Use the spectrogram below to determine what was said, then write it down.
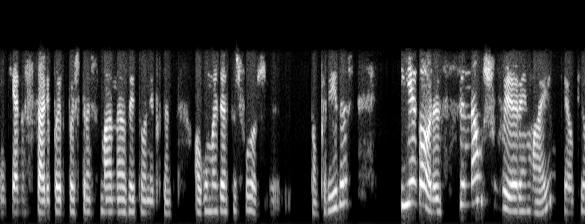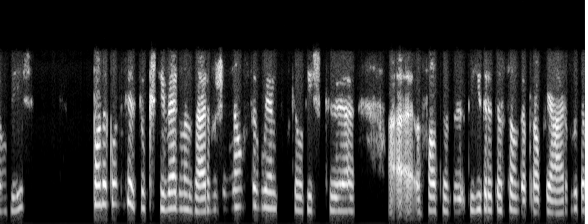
o que é necessário para depois transformar na azeitona. E, portanto, algumas dessas flores uh, estão perdidas. E agora, se não chover em maio, que é o que ele diz, pode acontecer que o que estiver nas árvores não se aguente, porque ele diz que a, a falta de, de, hidratação da própria árvore, da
